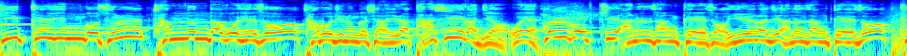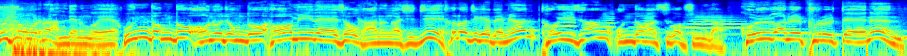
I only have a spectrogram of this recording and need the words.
비틀린 곳을 잡는다고 해서 잡아지는 것이 아니라 다시 가죠. 왜? 헐겁지 않은 상태에서 유연하지 않은 상태에서 교정을 안 되는 거예요. 운동도 어느 정도 범위 내에서 가 능하시지 틀어지게 되면 더 이상 운동할 수가 없습니다. 골반을 풀을 때에는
